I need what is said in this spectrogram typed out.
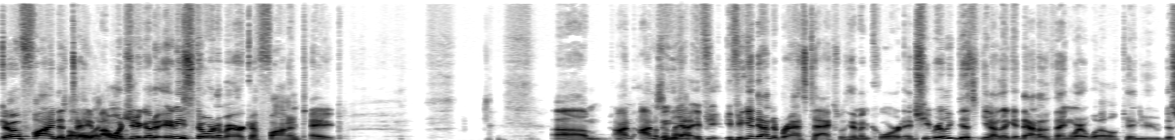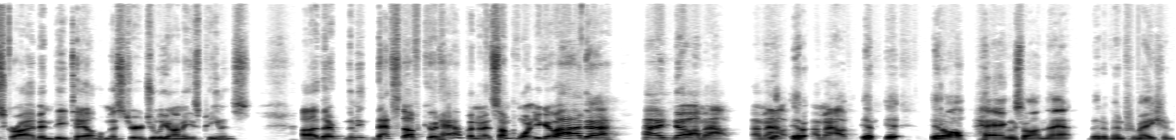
go find a It's tape. I want you to go to any store in America, find tape. Um, I'm, I'm, Doesn't yeah. matter. If you if you get down to brass tacks with him in court, and she really just, you know, they get down to the thing where, well, can you describe in detail Mr. Giuliani's penis? Uh, there, I mean, that stuff could happen, and at some point you go, ah, nah, I no, I'm out, I'm Yeah, out, it- I'm out. It it it all hangs on that bit of information.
